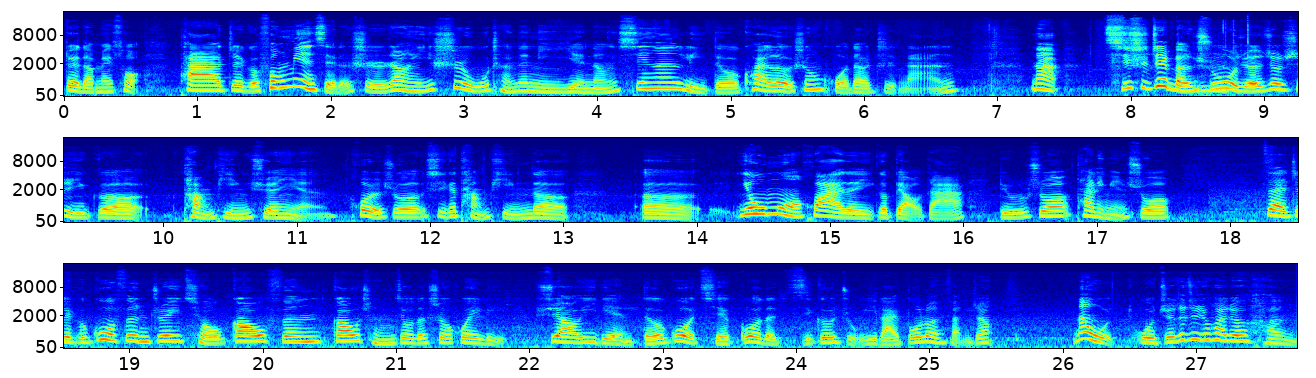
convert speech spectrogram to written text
对的，没错。它这个封面写的是让一事无成的你也能心安理得、快乐生活的指南。那其实这本书我觉得就是一个躺平宣言，或者说是一个躺平的呃幽默化的一个表达。比如说，它里面说，在这个过分追求高分、高成就的社会里，需要一点得过且过的及格主义来拨乱反正。那我我觉得这句话就很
